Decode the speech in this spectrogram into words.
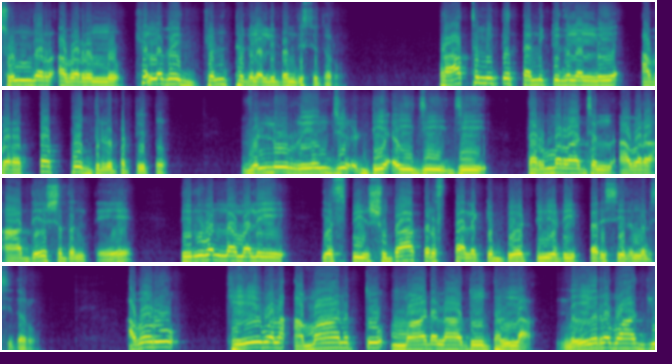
ಸುಂದರ್ ಅವರನ್ನು ಕೆಲವೇ ಗಂಟೆಗಳಲ್ಲಿ ಬಂಧಿಸಿದರು. ಪ್ರಾಥಮಿಕ ತನಿಖೆಗಳಲ್ಲಿ ಅವರ ತಪ್ಪು ದೃಢಪಟ್ಟಿತು Vellore range DIG G Dharmarajan ಅವರ ಆದೇಶದಂತೆ ತಿರುವನ್ನಮಲೆ ಎಸ್ಪಿ ಸುಧಾಕರ್ ಸ್ಥಳಕ್ಕೆ ಭೇಟಿ ನೀಡಿ ಪರಿಶೀಲನೆ ನಡೆಸಿದರು. ಅವರು ಕೇವಲ ಅಮಾನತು ಮಾಡಲಾದುದಲ್ಲ, ನೇರವಾಗಿ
